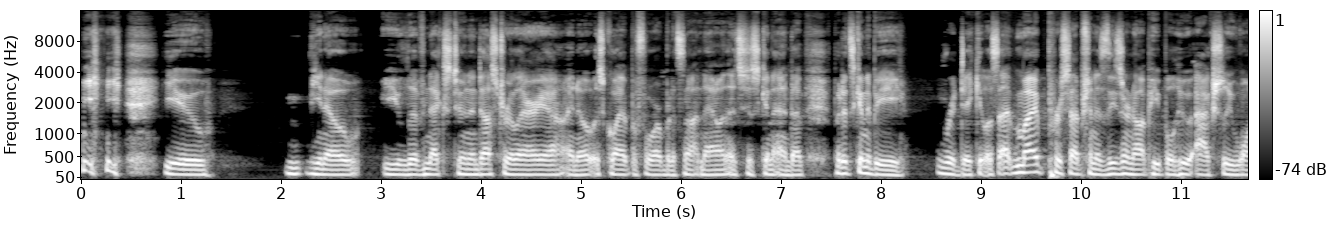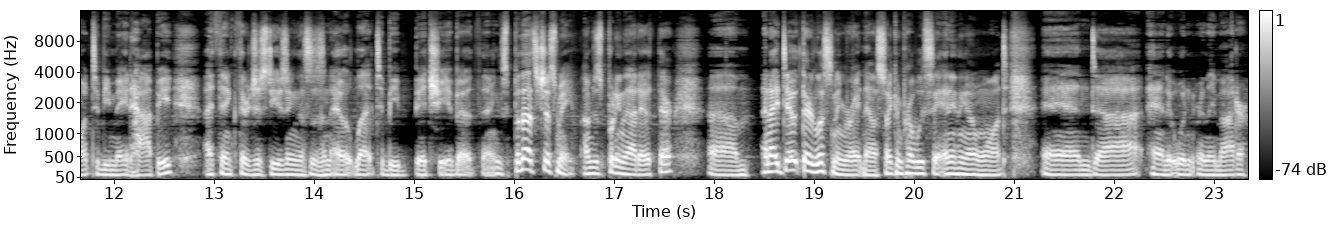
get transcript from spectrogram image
you you know, you live next to an industrial area. I know it was quiet before, but it's not now and it's just going to end up but it's going to be ridiculous. My perception is these are not people who actually want to be made happy. I think they're just using this as an outlet to be bitchy about things. But that's just me. I'm just putting that out there. Um, and I doubt they're listening right now, so I can probably say anything I want, and uh, and it wouldn't really matter.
